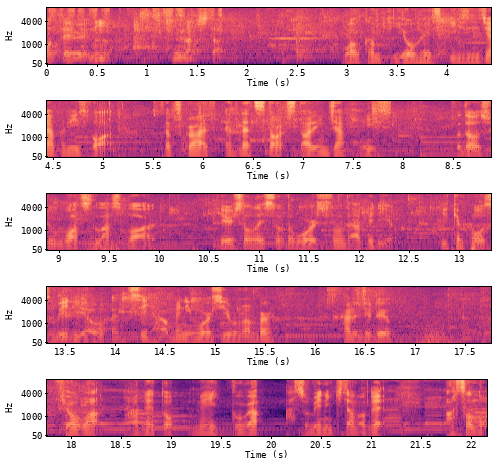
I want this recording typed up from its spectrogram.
ホテルに着きました Welcome to Yohei's Easy Japanese Vlog. Subscribe and let's start studying Japanese. For those who watched the last vlog, here's a list of the words from that video. You can pause the video and see how many words you remember. How did you do? 今日は姉と姪っ子が遊びに来たので阿蘇の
